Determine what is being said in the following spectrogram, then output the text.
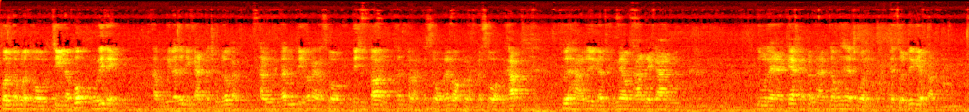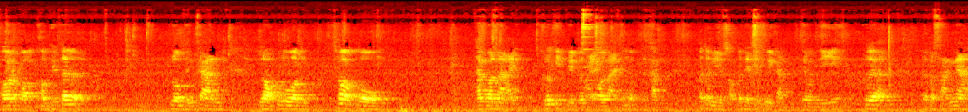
พลตำรวจโทจีรภพภูริเดชครับวันนี้ก็จะมีการประชุมร่วมกับทางรัฐมนตรีว่าการกระทรวงดิจิทัลท่านปลัดกระทรวงและรองปลัดกระทรวงนะครับ เพื่อหารือกันถึงแนวทางในการ ดูแลแก้ไขปัญหาพี่น้องประชาชนในส่วนที่เกี่ยวกับพรบคอมพิวเตอร์ รวมถึงการหลอกลวงช่อโกงทางออนไลน์ธุรกิจเปลี่ยนกฎหมายออนไลน์ทั้งหมดนะครับ ก็จะมีอยู่สองประเด็นที่คุยกันในวันนี้เพื่อประสานงาน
